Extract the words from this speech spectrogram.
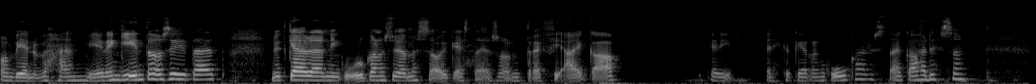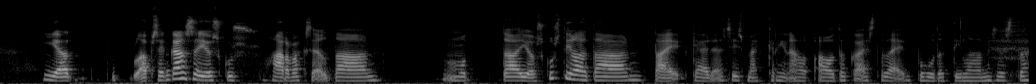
on vienyt vähän mielenkiintoa siitä, että nyt käydään niin kuin ulkona syömässä oikeastaan, jos on treffiaikaa. Eli ehkä kerran kuukaudessa tai kahdessa. Ja lapsen kanssa joskus harvakseltaan, mutta mutta joskus tilataan, tai käydään siis Mäkkärin autokaistalla, ei puhuta tilaamisesta.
